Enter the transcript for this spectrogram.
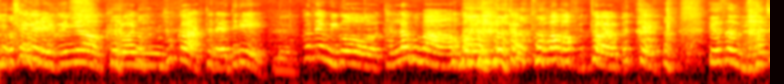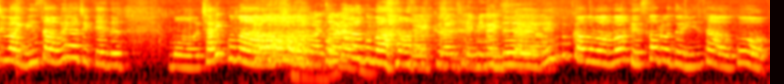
이 책을 읽으면 그런 효과가 나타나 애들이 네. 선생님 이거 달라구마. 막다 구마가 붙어요 끝에. 그래서 마지막 인사하고 헤어질 때는 뭐잘 있구마. 어, 맞아요. 건강하구마. 네 그런 재미가 네, 있어요. 행복하구만 막그 서로도 인사하고.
